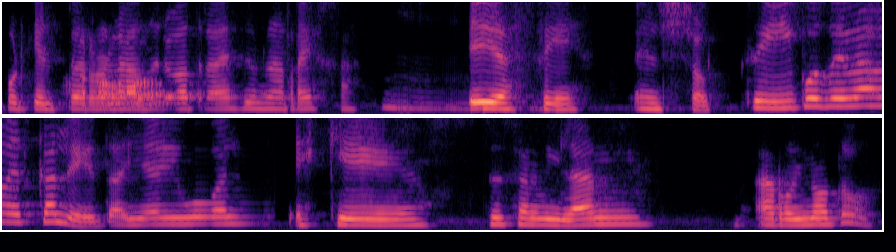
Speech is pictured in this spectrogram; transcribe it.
porque el perro Oh. ladró a través de una reja. Mm. Y así, en shock. Sí, pues debe haber caleta, ya igual. Es que César Milán arruinó todo.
